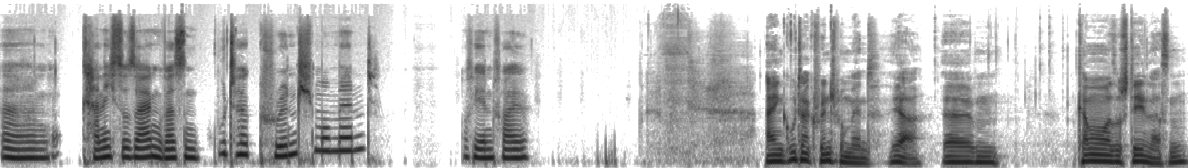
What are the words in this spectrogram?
ähm, kann ich so sagen, war es ein guter Cringe-Moment. Auf jeden Fall. Ein guter Cringe-Moment, ja. Ähm, kann man mal so stehen lassen.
